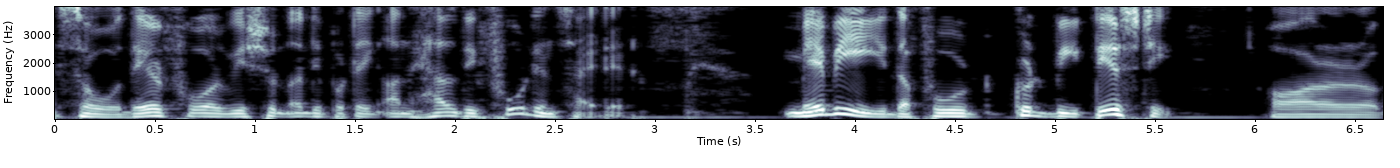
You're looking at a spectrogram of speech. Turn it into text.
So therefore, we should not be putting unhealthy food inside it. Maybe the food could be tasty or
